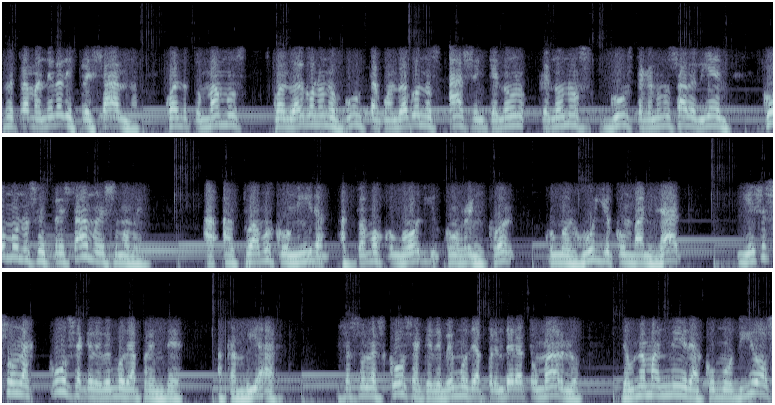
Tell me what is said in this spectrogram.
nuestra manera de expresarnos. Cuando tomamos, cuando algo no nos gusta, cuando algo nos hacen que no, que no nos gusta, que no nos sabe bien, ¿cómo nos expresamos en ese momento? actuamos con ira, actuamos con odio, con rencor, con orgullo, con vanidad. Y esas son las cosas que debemos de aprender a cambiar. Esas son las cosas que debemos de aprender a tomarlo de una manera como Dios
